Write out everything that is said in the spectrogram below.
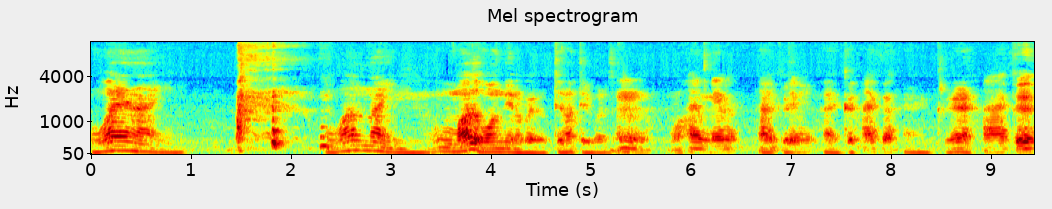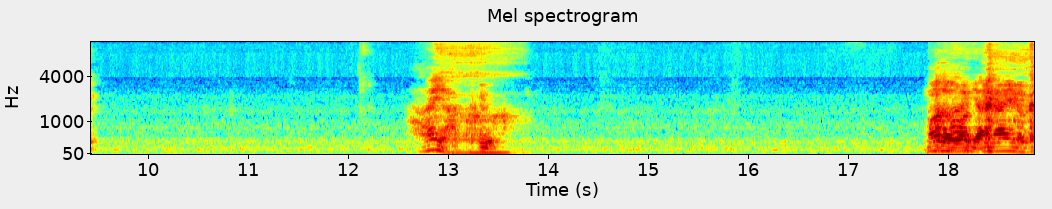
終われない終わんない。もうまだ終わんねえのかよってなってるからさ、うん。もう早く寝る。早く寝る早く。早く。早く。早く。早く。まだ終わってないのか。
